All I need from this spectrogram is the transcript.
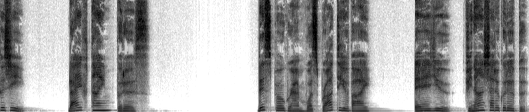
AUFG ライフタイムブルース」This program was brought to you by au フィ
